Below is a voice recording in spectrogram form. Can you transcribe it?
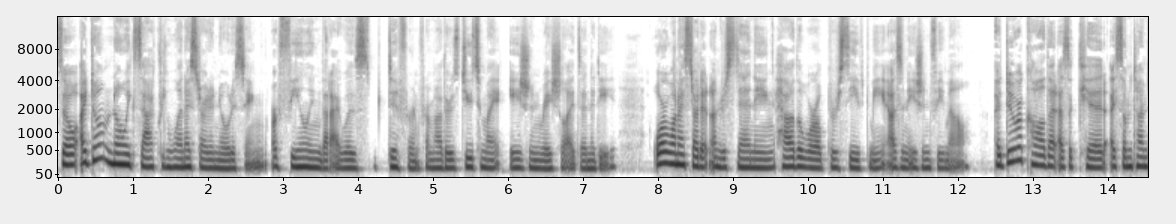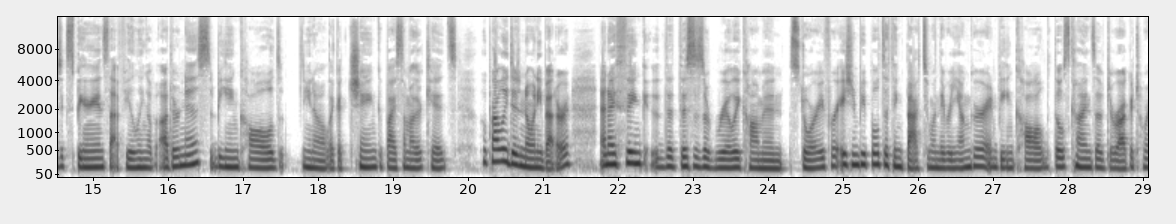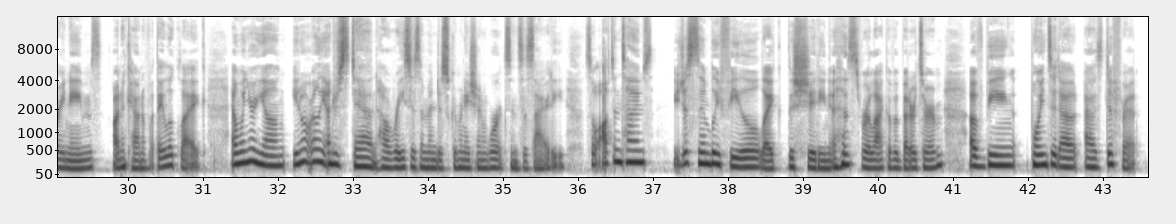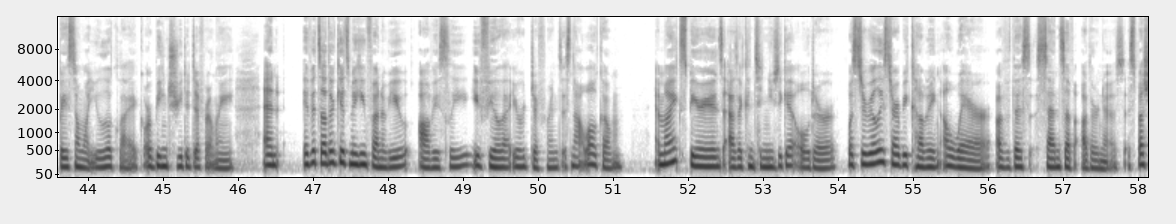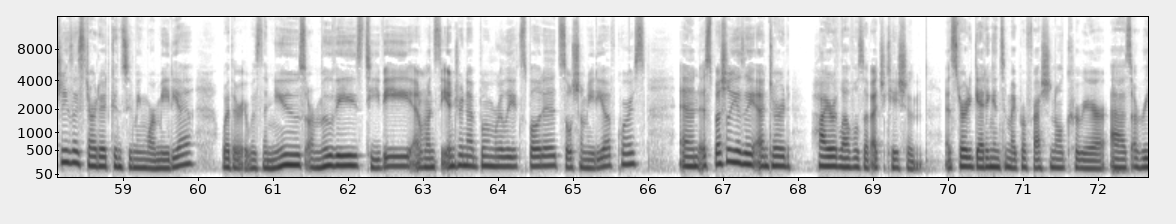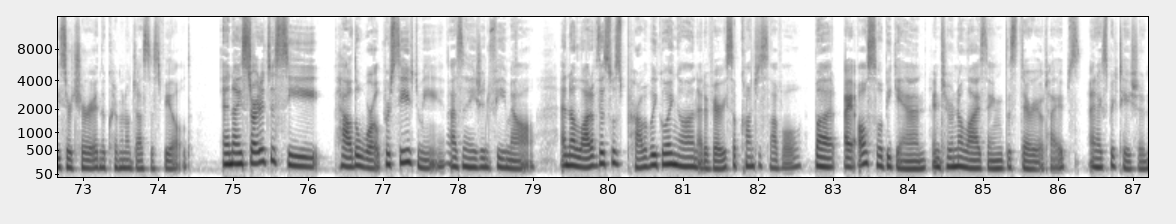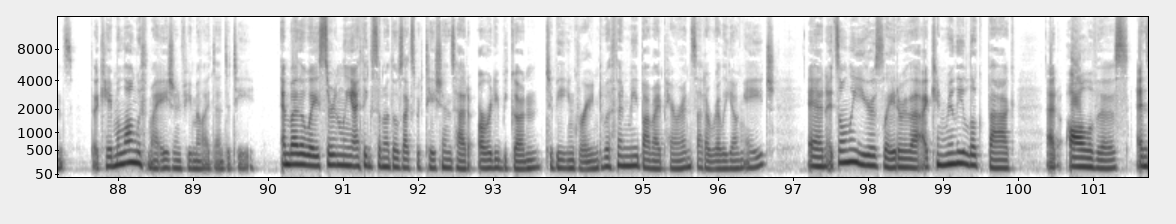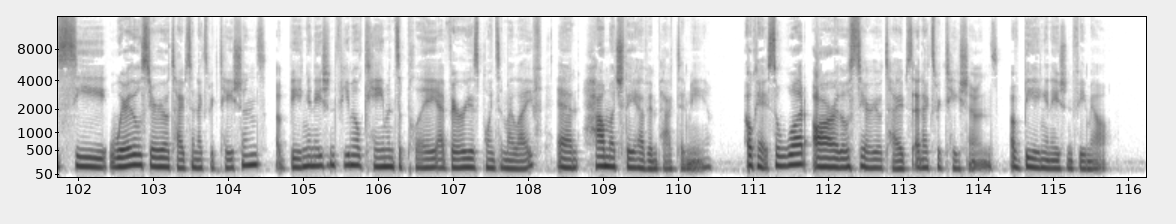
So I don't know exactly when I started noticing or feeling that I was different from others due to my Asian racial identity, or when I started understanding how the world perceived me as an Asian female. I do recall that as a kid, I sometimes experienced that feeling of otherness, being called, you know, like a chink by some other kids who probably didn't know any better. And I think that this is a really common story for Asian people to think back to when they were younger and being called those kinds of derogatory names on account of what they look like. And when you're young, you don't really understand how racism and discrimination works in society. So oftentimes, you just simply feel like the shittiness, for lack of a better term, of being pointed out as different based on what you look like or being treated differently. And if it's other kids making fun of you, obviously you feel that your difference is not welcome. And my experience as I continue to get older was to really start becoming aware of this sense of otherness, especially as I started consuming more media, whether it was the news or movies, TV, and once the internet boom really exploded, social media, of course and especially as I entered higher levels of education and started getting into my professional career as a researcher in the criminal justice field. And I started to see how the world perceived me as an Asian female. And a lot of this was probably going on at a very subconscious level, but I also began internalizing the stereotypes and expectations that came along with my Asian female identity. And by the way, certainly I think some of those expectations had already begun to be ingrained within me by my parents at a really young age. And it's only years later that I can really look back at all of this and see where those stereotypes and expectations of being an Asian female came into play at various points in my life and how much they have impacted me. Okay, so what are those stereotypes and expectations of being an Asian female?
